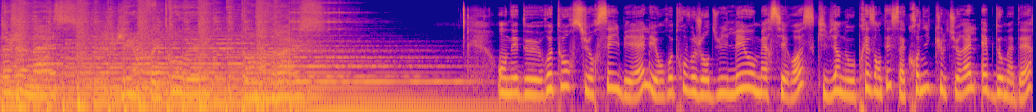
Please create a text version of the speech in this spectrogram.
de jeunesse, j'ai enfin trouvé ton adresse. On est de retour sur CIBL et on retrouve aujourd'hui Léo Mercier-Ross qui vient nous présenter sa chronique culturelle hebdomadaire.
